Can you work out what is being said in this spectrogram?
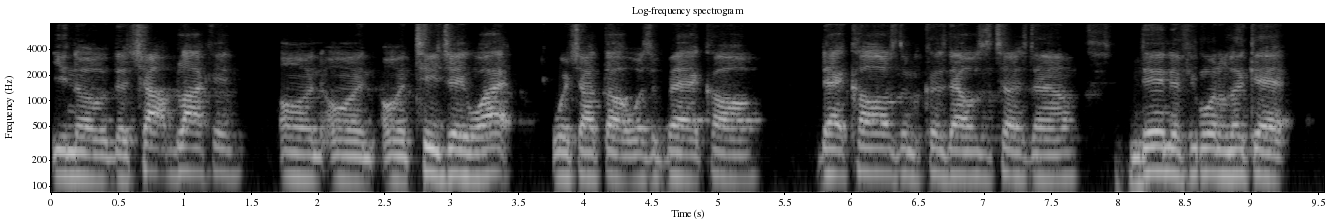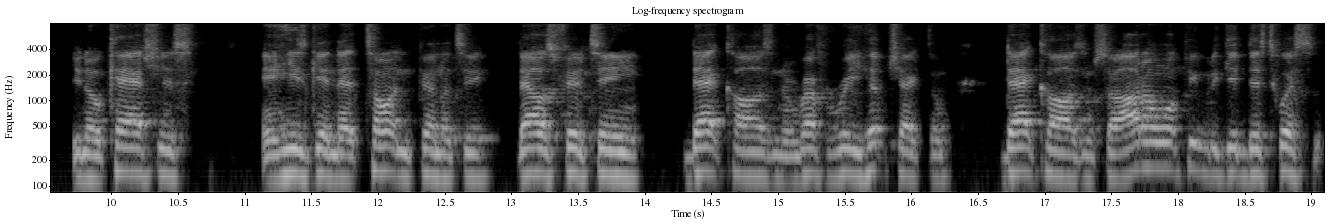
you know, the chop blocking on on on TJ Watt, which I thought was a bad call, that caused them because that was a touchdown. Mm-hmm. Then if you want to look at, you know, Cassius and he's getting that taunting penalty, that was 15. That caused him. The referee hip checked him. That caused him. So I don't want people to get this twisted.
